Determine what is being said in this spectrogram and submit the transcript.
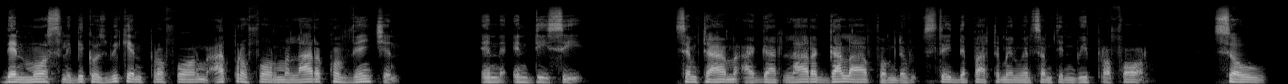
then mostly because we can perform I perform a lot of convention in in DC. Sometimes I got a lot of gala from the State Department when something we perform. So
